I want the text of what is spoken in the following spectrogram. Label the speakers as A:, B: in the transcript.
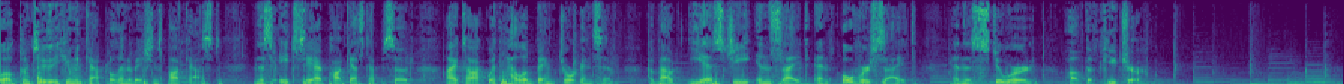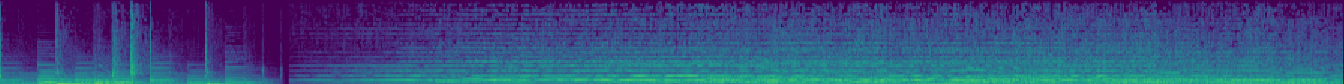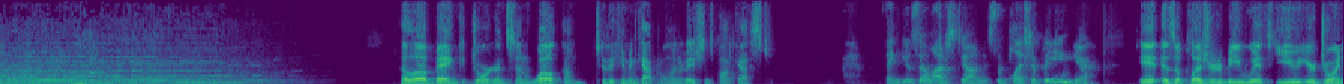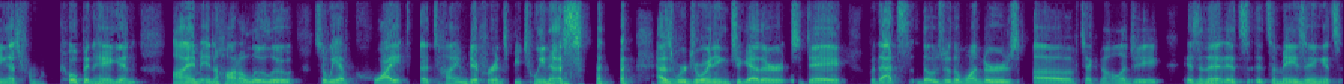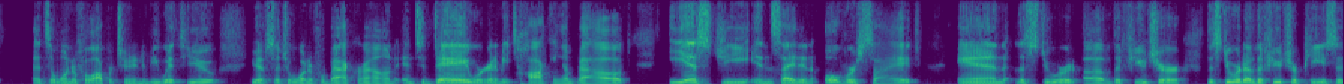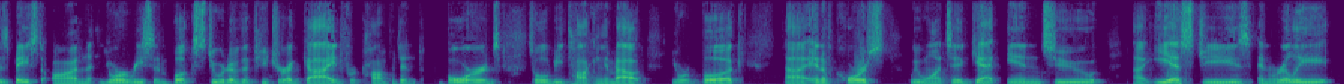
A: Welcome to the Human Capital Innovations Podcast. In this HCI podcast episode, I talk with Helle Bank Jorgensen about ESG insight and oversight and the steward of the future. Bank Jorgensen, welcome to the Human Capital Innovations Podcast.
B: Thank you so much, John. It's a pleasure being here.
A: It is a pleasure to be with you. You're joining us from Copenhagen. I'm in Honolulu. So we have quite a time difference between us as we're joining together today. But that's those are the wonders of technology, isn't it? It's it's amazing. It's it's a wonderful opportunity to be with you. You have such a wonderful background. And today we're going to be talking about ESG insight and oversight and the steward of the future. The steward of the future piece is based on your recent book, Steward of the Future, a guide for competent boards. So we'll be talking about your book. Uh, and of course, we want to get into uh, ESGs and really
